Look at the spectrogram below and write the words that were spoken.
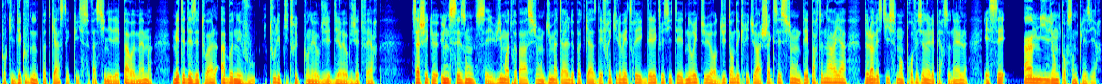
pour qu'ils découvrent notre podcast et qu'ils se fassent une idée par eux-mêmes. Mettez des étoiles, abonnez-vous, tous les petits trucs qu'on est obligé de dire et obligé de faire. Sachez qu'une saison, c'est 8 mois de préparation, du matériel de podcast, des frais kilométriques, d'électricité, de nourriture, du temps d'écriture à chaque session, des partenariats, de l'investissement professionnel et personnel, et c'est un million de pourcents de plaisir.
